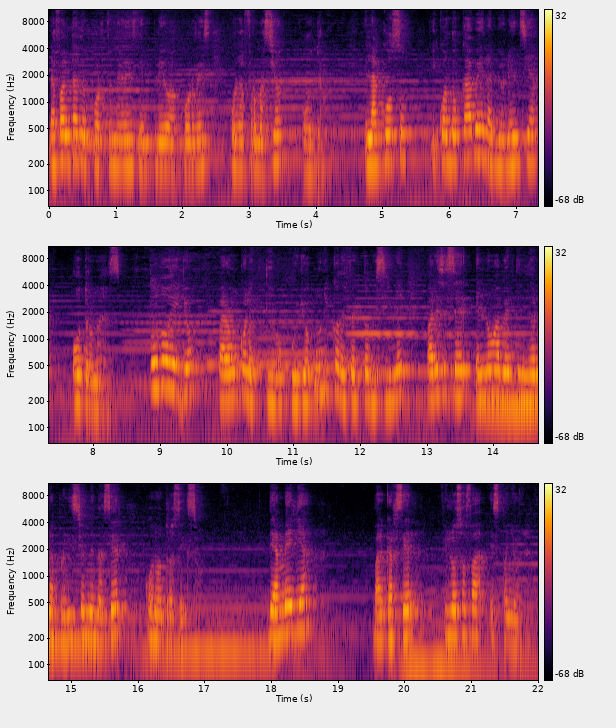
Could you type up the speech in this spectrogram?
La falta de oportunidades de empleo acordes con la formación, otro. El acoso y cuando cabe la violencia, otro más. Todo ello para un colectivo cuyo único defecto visible parece ser el no haber tenido la previsión de nacer con otro sexo de Amelia Valcarcel, filósofa española.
